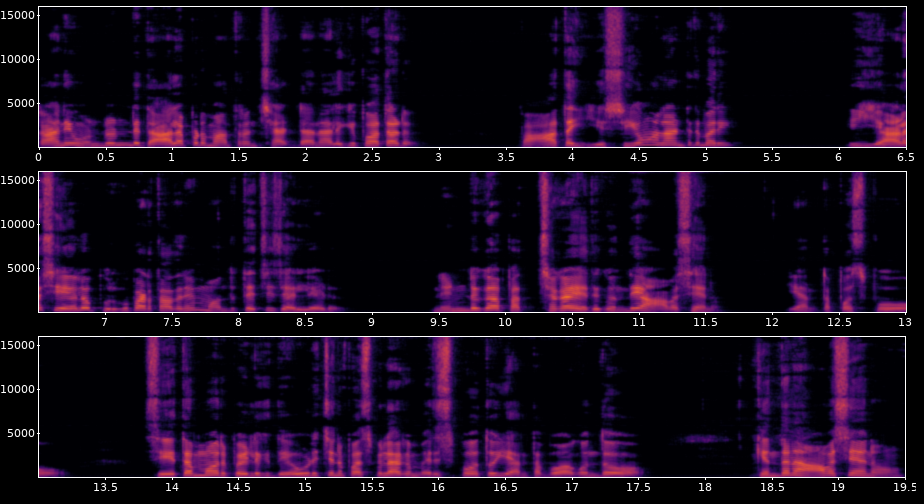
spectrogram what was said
కానీ ఉండుండి దాలప్పుడు మాత్రం చెడ్డ నలిగిపోతాడు. పాత ఇషయం అలాంటిది మరి. ఇయ్యాళ చేలో పురుగు పడతాదని మందు తెచ్చి జల్లాడు. నిండుగా పచ్చగా ఎదిగుంది ఆవసేను. ఎంత పసుపు. సీతమ్మోరి పెళ్ళికి దేవుడిచ్చిన పసుపులాగా మెరిసిపోతూ ఎంత బాగుందో. కిందన ఆవసేను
